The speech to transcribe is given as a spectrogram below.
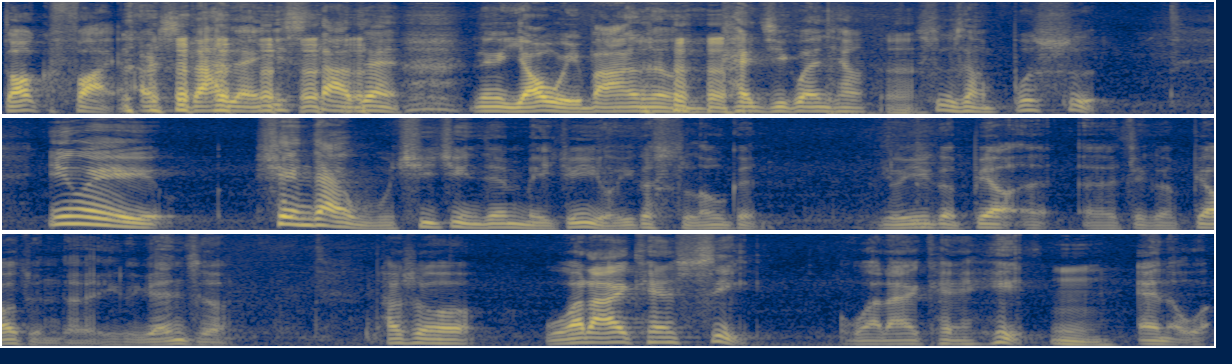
dogfight 二次大战、一次大战那个摇尾巴那种开机关枪，事实上不是，因为现代武器竞争，美军有一个 slogan，有一个标呃呃这个标准的一个原则，他说 What I can see, what I can hit, 嗯。and what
